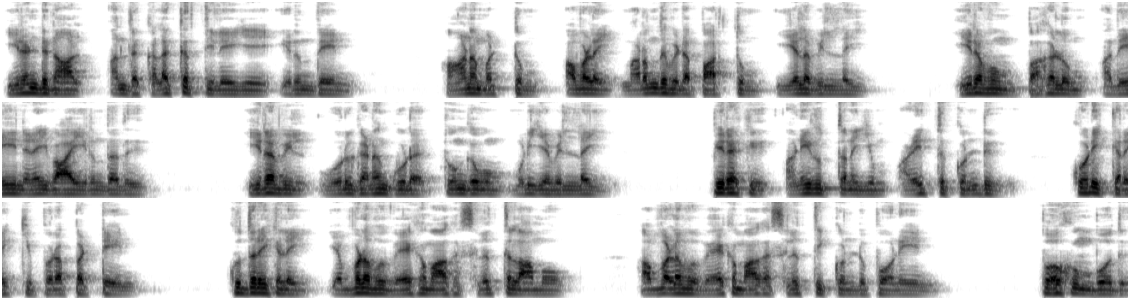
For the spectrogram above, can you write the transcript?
இரண்டு நாள் அந்த கலக்கத்திலேயே இருந்தேன். ஆன மட்டும் அவளை மறந்துவிட பார்த்தும் இயலவில்லை. இரவும் பகலும் அதே நினைவாயிருந்தது. இரவில் ஒரு கணங்கூட தூங்கவும் முடியவில்லை. பிறகு அனிருத்தனையும் அழைத்து கொண்டு கோடிக்கரைக்கு புறப்பட்டேன். குதிரைகளை எவ்வளவு வேகமாக செலுத்தலாமோ அவ்வளவு வேகமாக செலுத்தி கொண்டு போனேன். போகும்போது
